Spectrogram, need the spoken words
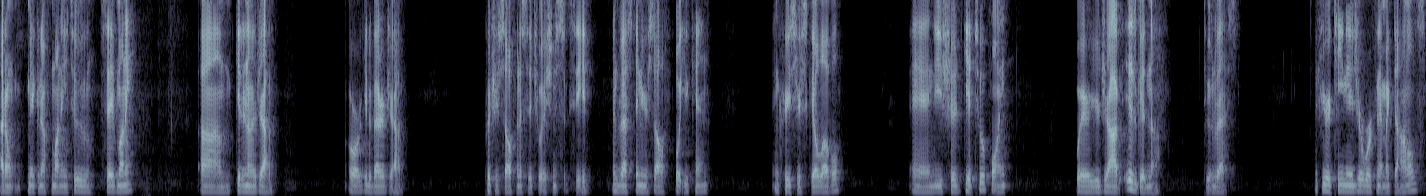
I don't make enough money to save money. Um, get another job or get a better job. Put yourself in a situation to succeed. Invest in yourself what you can. Increase your skill level. And you should get to a point where your job is good enough to invest. If you're a teenager working at McDonald's,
